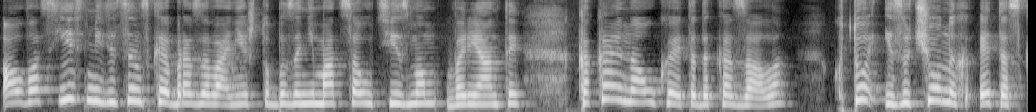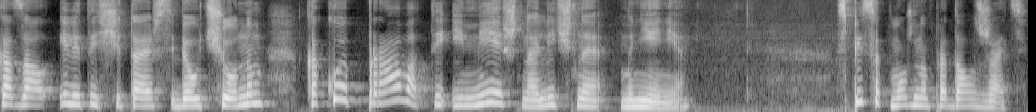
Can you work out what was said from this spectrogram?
А у вас есть медицинское образование, чтобы заниматься аутизмом? Варианты. Какая наука это доказала? Кто из ученых это сказал или ты считаешь себя ученым? Какое право ты имеешь на личное мнение? Список можно продолжать.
